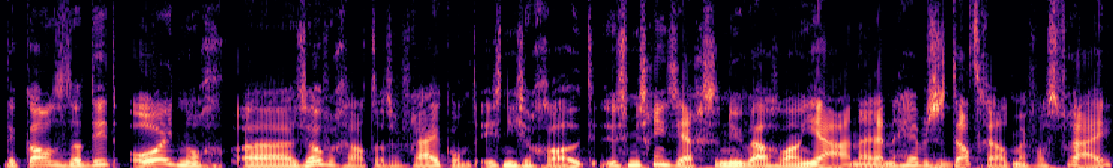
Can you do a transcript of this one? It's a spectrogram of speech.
de kans dat dit ooit nog uh, zoveel geld dat er vrijkomt, is niet zo groot. Dus misschien zeggen ze nu wel gewoon ja, nou ja, dan hebben ze dat geld maar vast vrij.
